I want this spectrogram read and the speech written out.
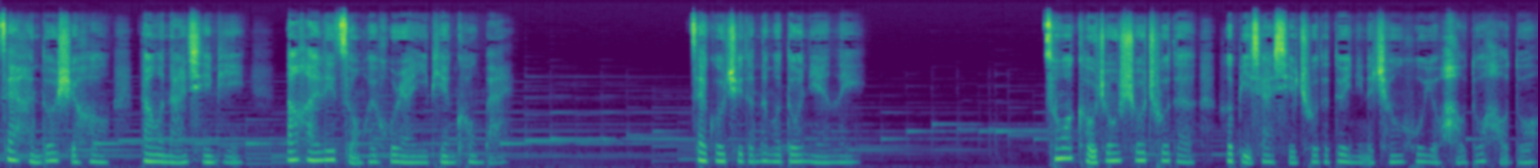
在很多时候，当我拿起笔，脑海里总会忽然一片空白。在过去的那么多年里，从我口中说出的和笔下写出的对你的称呼有好多好多。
